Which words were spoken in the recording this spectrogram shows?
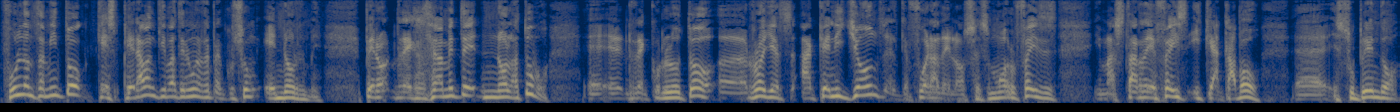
Fue un lanzamiento que esperaban que iba a tener una repercusión enorme, pero desgraciadamente no la tuvo. Eh, eh, reclutó Rogers a Kenny Jones, el que fuera de los Small Faces y más tarde Face, y que acabó supliendo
